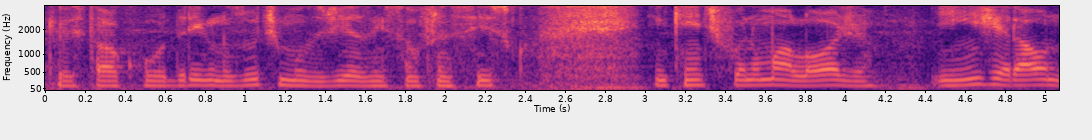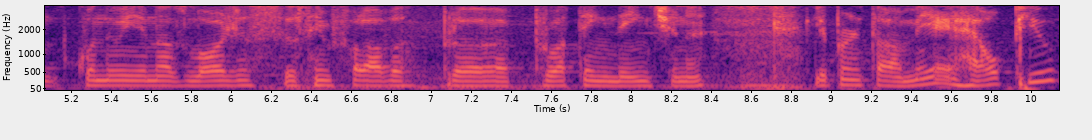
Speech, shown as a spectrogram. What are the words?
que eu estava com o Rodrigo nos últimos dias em São Francisco, em que a gente foi numa loja e em geral quando eu ia nas lojas eu sempre falava para pro atendente, né? Ele perguntava: "May I help you?"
